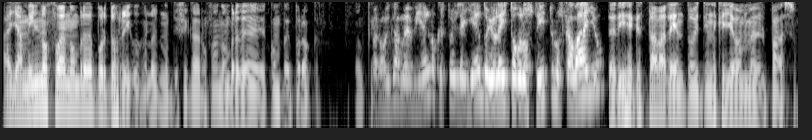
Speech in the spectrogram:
A Yamil no fue a nombre de Puerto Rico que lo notificaron, fue a nombre de Compeproca. Ok. Pero óigame bien lo que estoy leyendo. Yo leí todos los títulos, caballo. Te dije que estaba lento y tienes que llevarme el paso.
